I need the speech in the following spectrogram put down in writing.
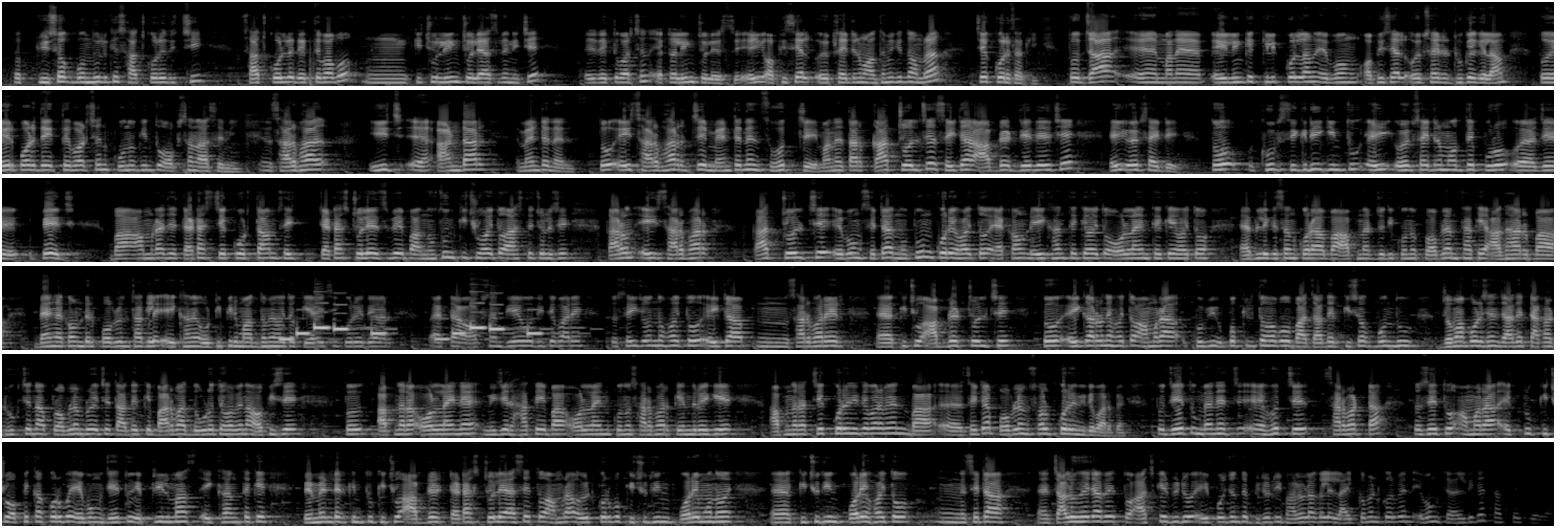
তো কৃষক বন্ধু লিখে সার্চ করে দিচ্ছি। সার্চ করলে দেখতে পাবো কিছু লিঙ্ক চলে আসবে নিচে। এই যে দেখতে পাচ্ছেন, একটা লিঙ্ক চলে এসেছে। এই অফিসিয়াল ওয়েবসাইটের মাধ্যমে কিন্তু আমরা চেক করে থাকি। তো যা মানে এই লিঙ্কে ক্লিক করলাম এবং অফিসিয়াল ওয়েবসাইটে ঢুকে গেলাম। তো এরপরে দেখতে পাচ্ছেন কোনো কিন্তু অপশান আসেনি। সার্ভার ইজ আন্ডার মেনটেন্যান্স তো এই সার্ভার যে মেনটেন্যান্স হচ্ছে মানে তার কাজ চলছে সেইটার আপডেট দিয়ে দিয়েছে এই ওয়েবসাইটে তো খুব শীঘ্রই কিন্তু এই ওয়েবসাইটের মধ্যে পুরো যে পেজ বা আমরা যে স্ট্যাটাস চেক করতাম, সেই স্ট্যাটাস চলে আসবে বা নতুন কিছু হয়তো আসতে চলেছে। কারণ এই সার্ভার কাজ চলছে এবং সেটা নতুন করে হয়তো অ্যাকাউন্ট এইখান থেকে হয়তো অনলাইন থেকে হয়তো অ্যাপ্লিকেশান করা বা আপনার যদি কোনো প্রবলেম থাকে আধার বা ব্যাঙ্ক অ্যাকাউন্টের প্রবলেম থাকলে এইখানে ওটিপির মাধ্যমে হয়তো কেআইসি করে দেওয়ার একটা অপশান দিয়েও দিতে পারে। তো সেই জন্য হয়তো এইটা সার্ভারের কিছু আপডেট চলছে। তো এই কারণে হয়তো আমরা খুবই উপকৃত হব বা যাদের কৃষক বন্ধু জমা করেছেন, যাদের টাকা ঢুকছে না প্রবলেম রয়েছে, তাদেরকে বারবার দৌড়তে হবে না অফিসে তো আপনারা অনলাইনে নিজের হাতে বা অনলাইন কোনো সার্ভার কেন্দ্রে গিয়ে আপনারা চেক করে নিতে পারবেন বা সেটা প্রবলেম সলভ করে নিতে পারবেন। তো যেহেতু ম্যানেজ হচ্ছে সার্ভারটা তো সেহেতু আমরা একটু কিছু অপেক্ষা করব এবং যেহেতু এপ্রিল মাস, এইখান থেকে পেমেন্টের কিন্তু কিছু আপডেট স্ট্যাটাস চলে আসে, তো আমরা ওয়েট করব কিছুদিন পরে মনে হয় কিছুদিন পরে হয়তো সেটা চালু হয়ে যাবে। তো আজকের ভিডিও এই পর্যন্ত। ভিডিওটি ভালো লাগলে লাইক কমেন্ট করবেন এবং চ্যানেলটিকে সাবস্ক্রাইব করে রাখবেন।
